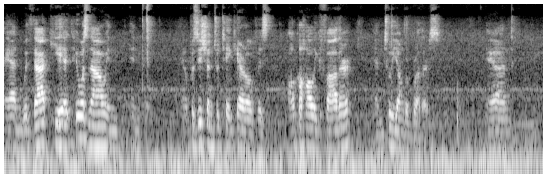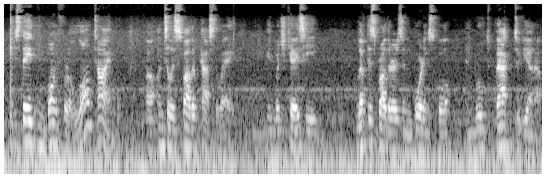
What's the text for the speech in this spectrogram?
And with that, he, had, he was now in, in, in a position to take care of his alcoholic father and two younger brothers and he stayed in Bonn for a long time uh, until his father passed away, in which case he left his brothers in boarding school and moved back to Vienna.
